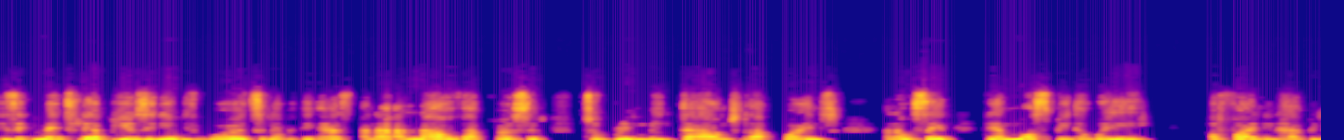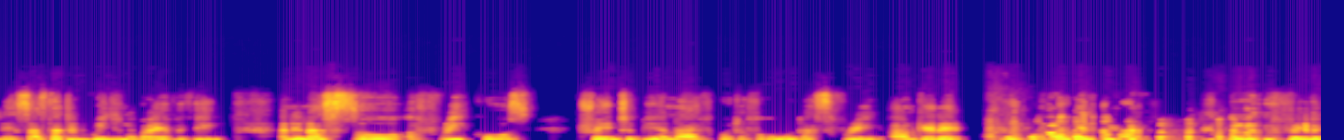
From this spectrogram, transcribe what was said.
is it mentally abusing you with words and everything else? And I allowed that person to bring me down to that point. And I was saying, there must be a way of finding happiness. So I started reading about everything, and then I saw a free course, trained to be a life coach. I thought, oh, that's free. I'll get it. I'll free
